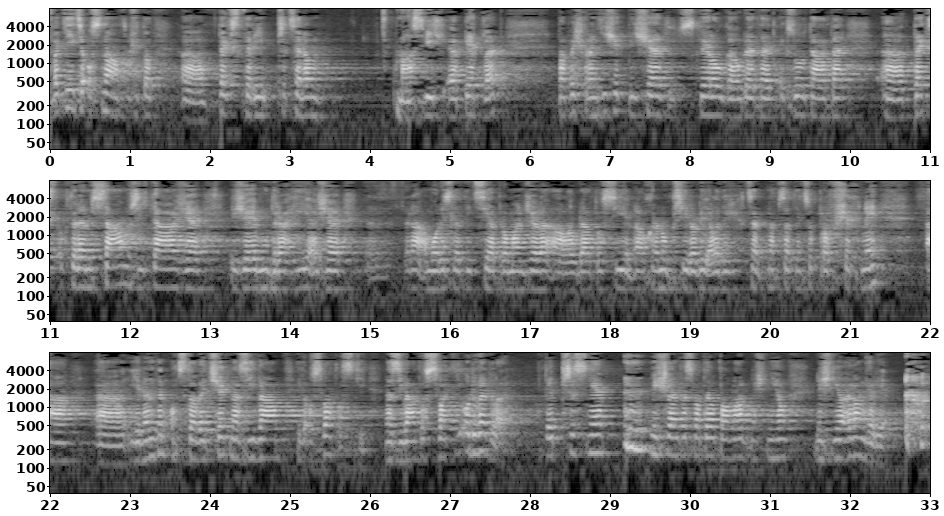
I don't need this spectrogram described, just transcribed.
2018 už je to eh, text, který přece jenom má svých pět let. Papež František píše skvělou Gaudete et exultate, text, o kterém sám říká, že, že je mu drahý a že teda Amoris Leticia pro manžele a Laudato Si na ochranu přírody, ale že chce napsat něco pro všechny. A jeden ten odstaveček nazývá, je to o svatosti, nazývá to svatí odvedle. To je přesně myšlenka svatého Pavla dnešního, dnešního evangelia.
